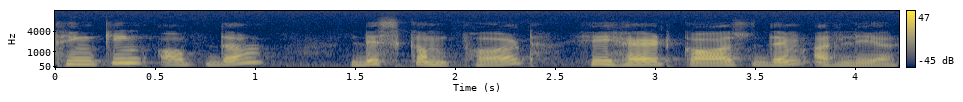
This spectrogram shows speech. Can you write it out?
Thinking of the discomfort he had caused them earlier.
